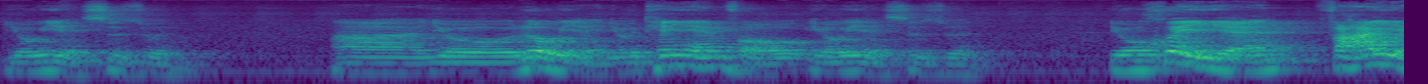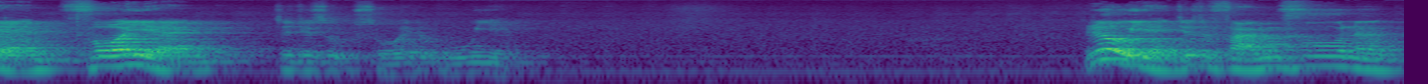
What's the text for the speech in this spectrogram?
有眼世尊。啊，有肉眼，有天眼否？有眼世尊。有慧眼、法眼、佛眼，这就是所谓的无眼。肉眼就是凡夫呢，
